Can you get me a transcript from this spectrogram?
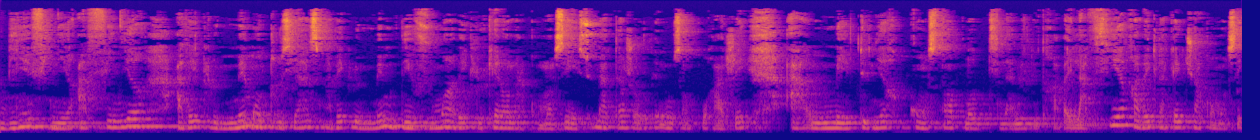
bien finir, à finir avec le même enthousiasme, avec le même dévouement avec lequel on a commencé. Et ce matin, je voudrais nous encourager à maintenir constante notre dynamique de travail. La fièvre avec laquelle tu as commencé,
